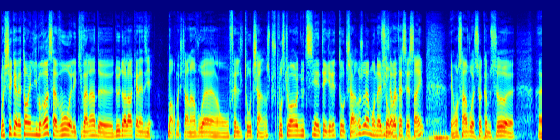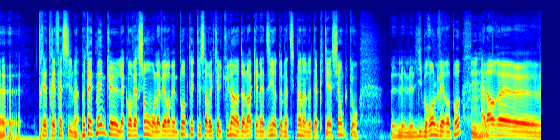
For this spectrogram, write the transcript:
Moi, je sais qu'avec ton Libra, ça vaut l'équivalent de 2 canadiens. Bon, ben, je t'en envoie, on fait le taux de change. Je suppose qu'il va y avoir un outil intégré de taux de change. Là. À mon avis, ça va être assez simple. Et on s'envoie ça comme ça euh, euh, très, très facilement. Peut-être même que la conversion, on la verra même pas. Peut-être que ça va être calculé en dollars canadiens automatiquement dans notre application, puis qu'on le, le, le Libra, on le verra pas. Mhm. Alors, euh,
